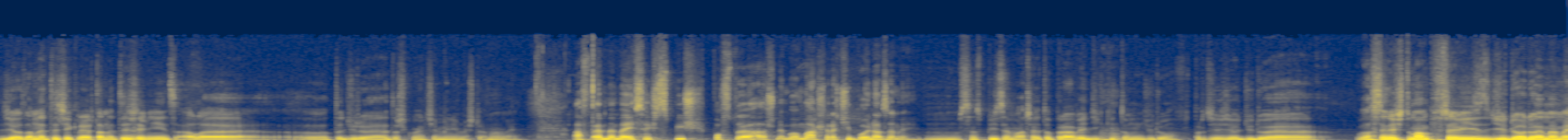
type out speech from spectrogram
že jo, tam neteče krev, tam neteče hmm. nic, ale uh, to judo je trošku něčem jiným než to MMA. A v MMA jsi spíš postojář nebo máš radši boj na zemi? Mm, jsem spíš zemař a je to právě díky hmm. tomu judu, protože že judo je, vlastně když to mám převíst judo do MMA,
